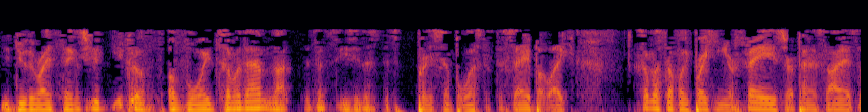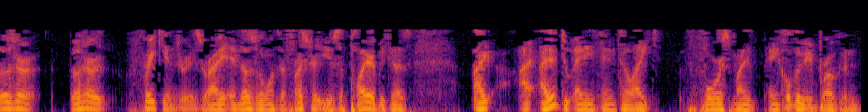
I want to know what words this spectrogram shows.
you do the right things, you could you could avoid some of them. Not it's, it's easy. To, it's pretty simplistic to say, but like some of the stuff like breaking your face or appendicitis, those are those are freak injuries, right? And those are the ones that frustrate you as a player because I I, I didn't do anything to like force my ankle to be broken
